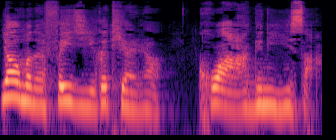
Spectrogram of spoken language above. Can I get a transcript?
要么呢，飞机搁天上，咵给你一撒。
